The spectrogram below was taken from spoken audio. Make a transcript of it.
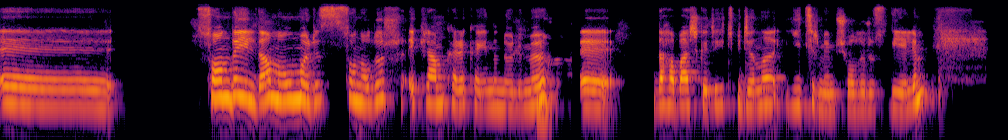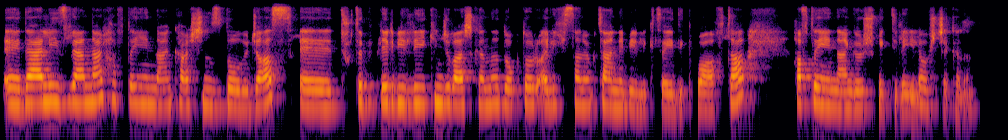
Ee, son değildi ama umarız son olur Ekrem Karakaya'nın ölümü. Ee, daha başkaca hiçbir canı yitirmemiş oluruz diyelim. E, değerli izleyenler hafta yeniden karşınızda olacağız. E, Türk Tabipleri Birliği 2. Başkanı Doktor Ali İhsan Ökten'le birlikteydik bu hafta. Hafta yeniden görüşmek dileğiyle. Hoşçakalın.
